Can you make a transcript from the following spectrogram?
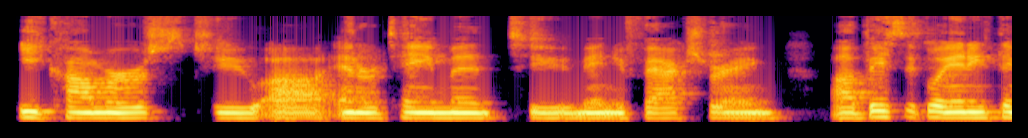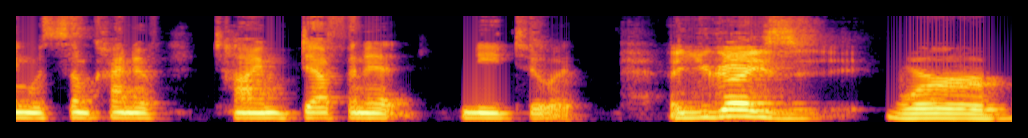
e commerce to entertainment to manufacturing, basically anything with some kind of time definite need to it. Now you guys were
